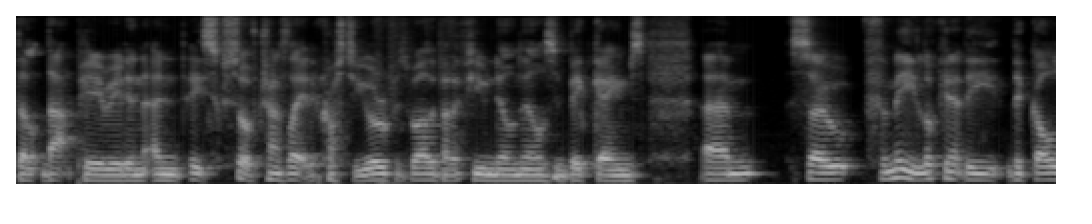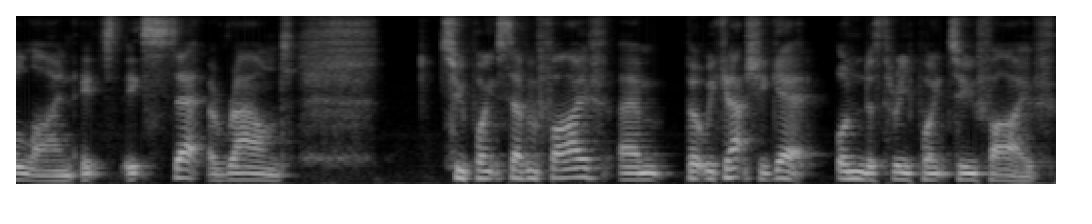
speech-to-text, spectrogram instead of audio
the, that period, and, and it's sort of translated across to Europe as well. They've had a few nil nils in big games. Um, so for me, looking at the the goal line, it's it's set around 2.75, um, but we can actually get under 3.25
